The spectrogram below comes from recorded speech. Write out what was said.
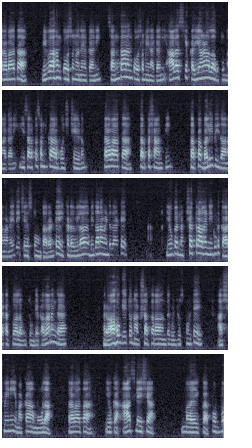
తర్వాత వివాహం కోసమైనా కానీ సంతానం కోసమైనా కానీ ఆలస్య కళ్యాణాలు అవుతున్నా కానీ ఈ సర్ప సంస్కార పూజ చేయడం తర్వాత సర్పశాంతి సర్ప బలి విధానం అనేది చేస్తూ ఉంటారు. అంటే ఇక్కడ విలా విధానం ఏంటంటే ఈ యొక్క నక్షత్రాలన్నీ కూడా కారకత్వాలు అవుతుంటాయి ప్రధానంగా రాహుకేతు నక్షత్రాలంతా కూడా చూసుకుంటే అశ్విని మక మూల తర్వాత ఈ యొక్క ఆశ్లేష యొక్క పువ్వ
